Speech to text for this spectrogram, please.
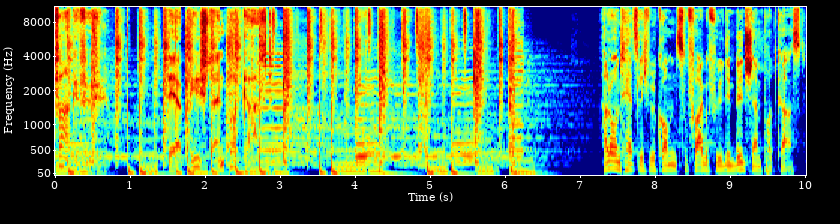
Fahrgefühl, der Bildstein Podcast. Hallo und herzlich willkommen zu Fahrgefühl, dem Bildstein Podcast.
